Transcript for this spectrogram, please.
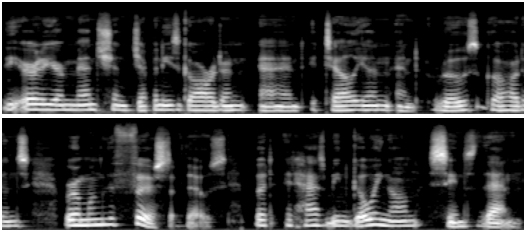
The earlier mentioned Japanese garden and Italian and rose gardens were among the first of those, but it has been going on since then.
